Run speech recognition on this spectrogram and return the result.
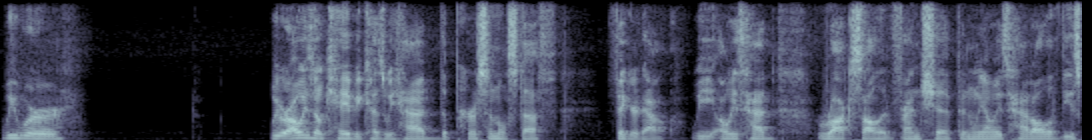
we were we were always okay because we had the personal stuff figured out. We always had rock solid friendship and we always had all of these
